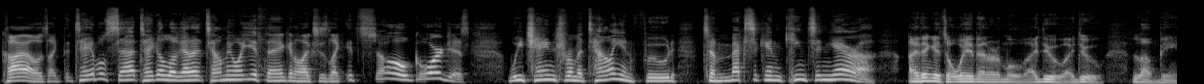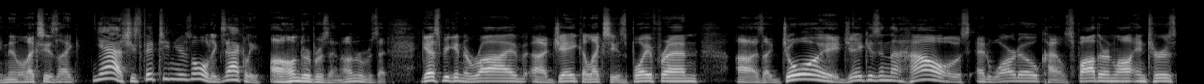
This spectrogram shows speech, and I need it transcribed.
Kyle is like, the table's set. Take a look at it. Tell me what you think. And Alexia's like, it's so gorgeous. We changed from Italian food to Mexican quinceanera. I think it's a way better move. I do. I do love Bean. And Alexia's like, yeah, she's 15 years old. Exactly. 100%. 100%. Guests begin to arrive. Uh, Jake, Alexia's boyfriend, uh, is like, Joy, Jake is in the house. Eduardo, Kyle's father in law, enters.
